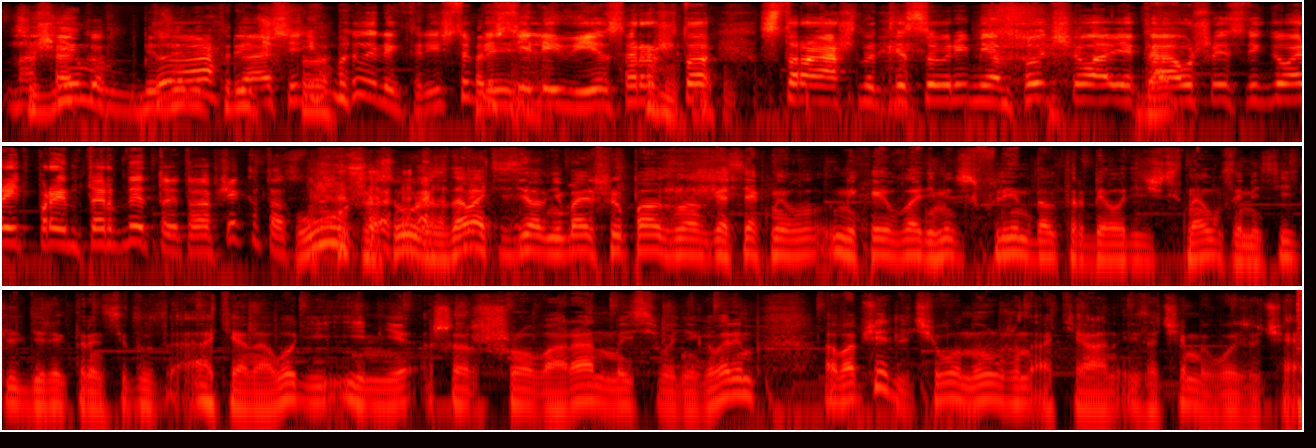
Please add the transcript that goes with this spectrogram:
наша... Сидим без да, электричества. Да, сидим без электричества, При... без телевизора, что страшно для современного человека. А уж если говорить про интернет, то это вообще катастрофа. Ужас, ужас. Давайте сделаем небольшую паузу. У нас в гостях Михаил Владимирович Флинн, доктор биологических наук, заместитель директора Института океанологии имени Шершова-Ран. Мы сегодня говорим а вообще для чего нужен океан и зачем его изучать.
